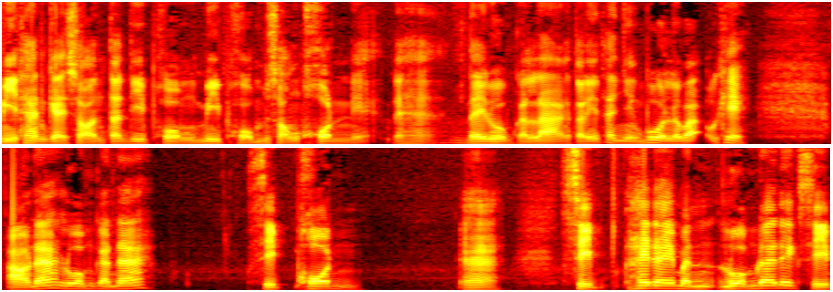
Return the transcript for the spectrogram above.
มีท่านไกรสอนตันติพงศ์มีผมสองคนเนี่ยนะฮะได้ร่วมกันร่าง ตอนนี้ท่านยังพูดเลยว่า โอเค เอานะ รวมกันนะสิบคนอ่าสิบให้ได้มันรวมได้เลขสิบ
